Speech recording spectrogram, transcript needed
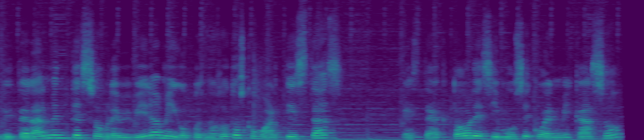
literalmente sobrevivir, amigo. Pues nosotros como artistas, este, actores y músico en mi caso,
